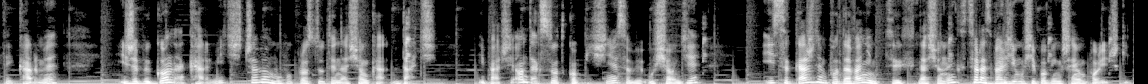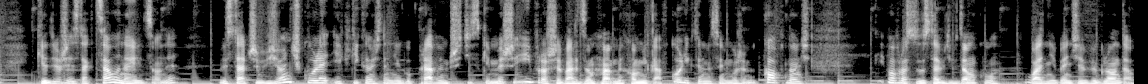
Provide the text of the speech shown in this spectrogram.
tej karmy. I żeby go nakarmić, trzeba mu po prostu te nasionka dać. I patrzcie, on tak słodko piśnie, sobie usiądzie i z każdym podawaniem tych nasionek coraz bardziej mu się powiększają policzki. Kiedy już jest tak cały najedzony, wystarczy wziąć kulę i kliknąć na niego prawym przyciskiem myszy i proszę bardzo, mamy chomika w kuli, którym sobie możemy kopnąć i po prostu zostawić w domku, ładnie będzie wyglądał.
